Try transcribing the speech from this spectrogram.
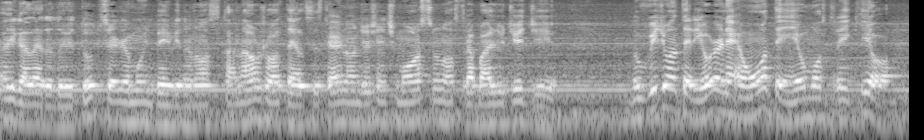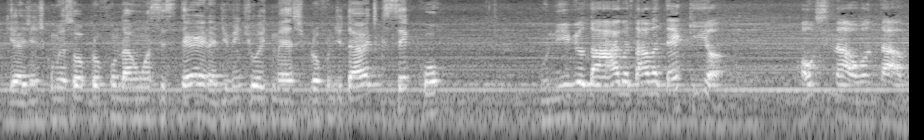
Aí galera do YouTube, seja muito bem-vindo ao nosso canal JL Cisterna, onde a gente mostra o nosso trabalho dia a dia. No vídeo anterior, né, ontem eu mostrei aqui, ó, que a gente começou a aprofundar uma cisterna de 28 metros de profundidade que secou. O nível da água tava até aqui, ó. Olha o sinal onde tava.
